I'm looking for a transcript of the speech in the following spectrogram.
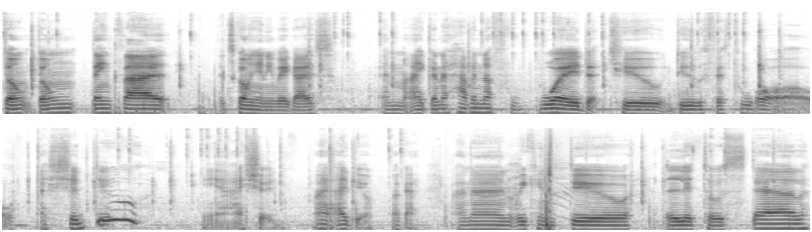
don't don't think that it's going anywhere, guys. Am I gonna have enough wood to do the fifth wall? I should do? Yeah, I should. I, I do. Okay. And then we can do a little stair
